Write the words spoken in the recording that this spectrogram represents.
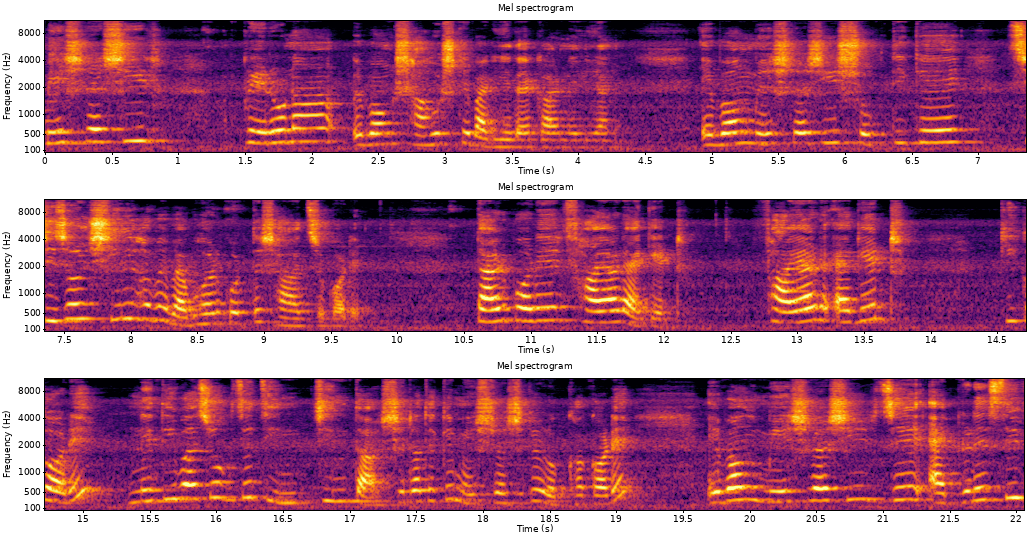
মেষ রাশির প্রেরণা এবং সাহসকে বাড়িয়ে দেয় কার্নেলিয়ান এবং মেষ রাশির শক্তিকে সৃজনশীলভাবে ব্যবহার করতে সাহায্য করে। তারপরে ফায়ার অ্যাগেট ফায়ার অ্যাগেট কি করে? নেতিবাচক যে চিন্তা, সেটা থেকে মেষ রাশিকে রক্ষা করে এবং মেষ রাশির যে অ্যাগ্রেসিভ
